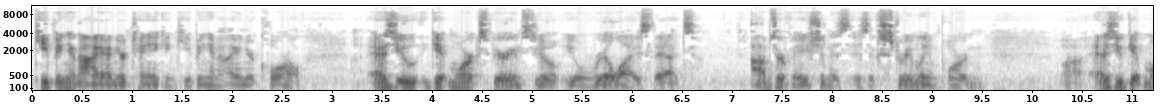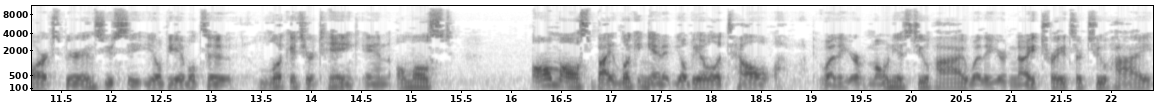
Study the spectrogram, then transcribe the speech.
keeping an eye on your tank and keeping an eye on your coral. As you get more experienced, you'll you'll realize that observation is, is extremely important. Uh, as you get more experience, you see you'll be able to look at your tank and almost almost by looking at it, you'll be able to tell whether your ammonia is too high, whether your nitrates are too high,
